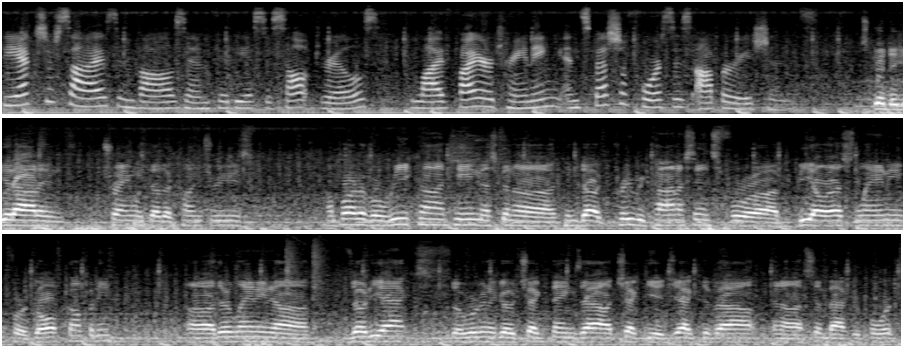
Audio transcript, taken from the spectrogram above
The exercise involves amphibious assault drills, live fire training, and special forces operations. It's good to get out and train with other countries, I'm part of a recon team that's going to conduct pre-reconnaissance for a BLS landing for a golf company. Uh, they're landing uh, Zodiacs, so we're going to go check things out, check the objective out, and uh, send back reports.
